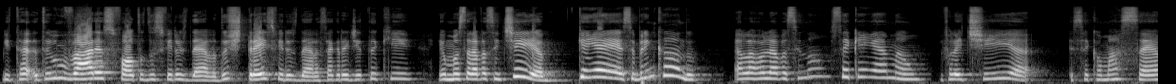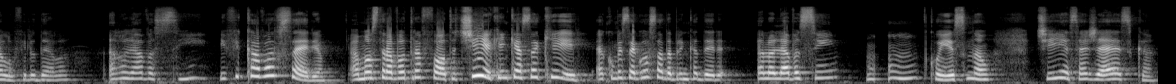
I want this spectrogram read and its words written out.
E tem várias fotos dos filhos dela, dos três filhos dela. Você acredita que eu mostrava assim, tia, quem é esse? Brincando. Ela olhava assim, não, não sei quem é, não. Eu falei, tia, esse aqui é o Marcelo, filho dela. Ela olhava assim e ficava séria. Eu mostrava outra foto. Tia, quem que é essa aqui? Eu comecei a gostar da brincadeira. Ela olhava assim, hum, hum, conheço não. Tia, essa é Jéssica.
